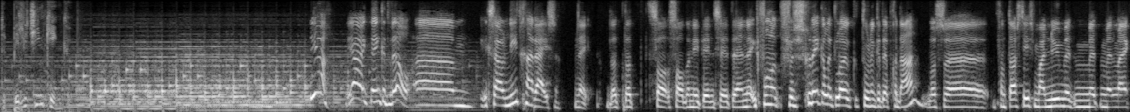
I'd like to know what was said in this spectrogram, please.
de Billie Jean King Cup. Ja, ja ik denk het wel. Um, ik zou niet gaan reizen. Nee, dat, dat zal, zal er niet in zitten. En ik vond het verschrikkelijk leuk toen ik het heb gedaan. Het was uh, fantastisch. Maar nu met, met, met mijn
